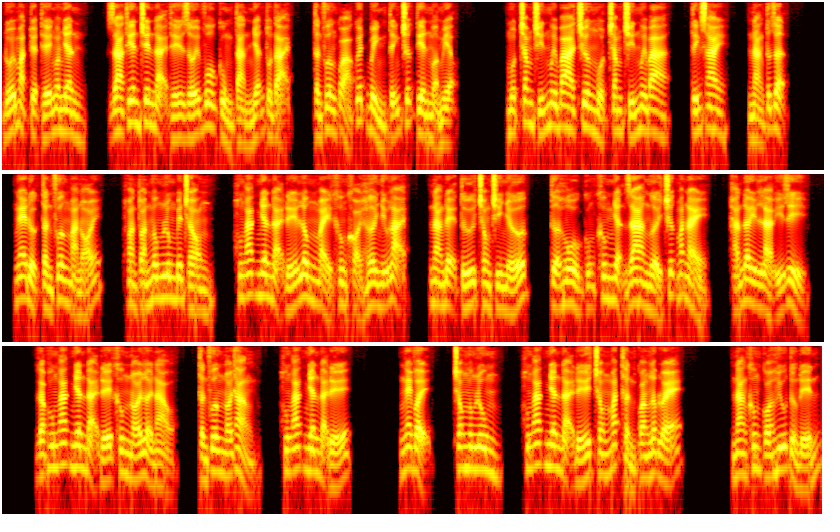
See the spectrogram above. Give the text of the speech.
Đối mặt tuyệt thế ngon nhân già thiên trên đại thế giới vô cùng tàn nhẫn tồn tại tần phương quả quyết bình tĩnh trước tiên mở miệng. 193 chương 193, tính sai nàng tức giận. Nghe được tần phương mà nói hoàn toàn mông lung bên trong hung ác nhân đại đế lông mày không khỏi hơi nhíu lại nàng đệ tứ trong trí nhớ tựa hồ cũng không nhận ra người trước mắt này hắn đây là ý gì? Gặp hung ác nhân đại đế không nói lời nào tần phương nói thẳng hung ác nhân đại đế. Nghe vậy trong mông lung hung ác nhân đại đế trong mắt thần quang lấp lóe. Nàng không có hữu tưởng đến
